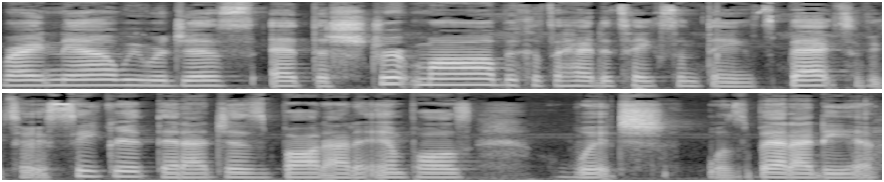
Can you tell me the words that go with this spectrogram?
Right now, we were just at the strip mall because I had to take some things back to Victoria's Secret that I just bought out of impulse, which was a bad idea.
